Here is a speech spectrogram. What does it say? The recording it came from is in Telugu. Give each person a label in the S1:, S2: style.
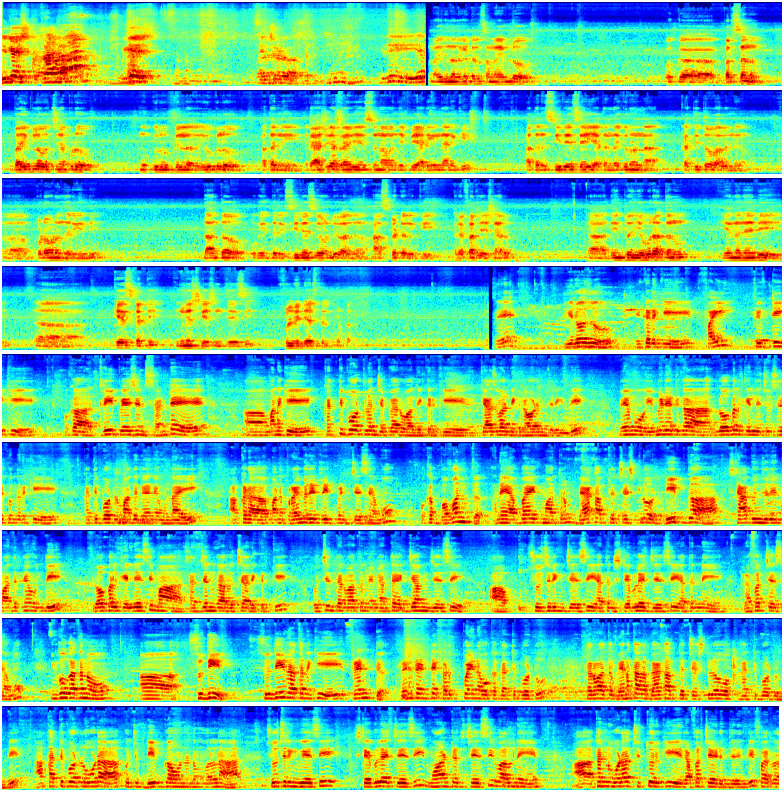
S1: యుగేష్ యుగేష్
S2: ఐదున్నర గంటల సమయంలో ఒక పర్సన్ బైక్లో వచ్చినప్పుడు ముగ్గురు పిల్ల యువకులు అతన్ని ర్యాష్గా డ్రైవ్ చేస్తున్నామని చెప్పి అడిగిన దానికి అతను సీరియస్ అయ్యి అతని దగ్గర ఉన్న కత్తితో వాళ్ళని పొడవడం జరిగింది. దాంతో ఒక ఇద్దరికి సీరియస్గా ఉండి వాళ్ళని హాస్పిటల్కి రెఫర్ చేసినారు. దీంట్లో ఎవరు అతను ఏందనేది కేసు కట్టి ఇన్వెస్టిగేషన్ చేసి ఫుల్ డీటెయిల్స్ తెలుపుకుంటారు
S1: ఈరోజు ఇక్కడికి ఫైవ్ ఫిఫ్టీకి ఒక త్రీ పేషెంట్స్ అంటే మనకి కత్తిపోట్లు అని చెప్పారు వాళ్ళు ఇక్కడికి క్యాజువాలిటీకి రావడం జరిగింది. మేము ఇమీడియట్గా లోపలికి వెళ్ళి చూసే కొందరికి కత్తిపోట్లు మాదిరిగానే ఉన్నాయి. అక్కడ మన ప్రైమరీ ట్రీట్మెంట్ చేసాము ఒక భవంత్ అనే అబ్బాయికి మాత్రం బ్యాక్ ఆఫ్ ద చెస్ట్లో డీప్గా స్టాబ్ ఇంజరీ మాదిరినే ఉంది. లోపలికి వెళ్ళేసి మా సర్జన్ గారు వచ్చారు ఇక్కడికి. వచ్చిన తర్వాత మేము అంతా ఎగ్జామిన్ చేసి ఆ సూచరింగ్ చేసి అతన్ని స్టెబిలైజ్ చేసి అతన్ని రెఫర్ చేశాము. ఇంకొక అతను సుధీర్. సుధీర్ అతనికి ఫ్రంట్ ఫ్రంట్ అంటే కడుపు పైన ఒక కత్తిపోటు తర్వాత వెనకాల బ్యాక్ ఆఫ్ ద చెస్ట్లో ఒక కత్తిపోటు ఉంది. ఆ కత్తిపోట్లు కూడా కొంచెం డీప్గా ఉండడం వలన సూచరింగ్ వేసి స్టెబిలైజ్ చేసి మానిటర్ చేసి వాళ్ళని అతన్ని కూడా చిత్తూరుకి రెఫర్ చేయడం జరిగింది. ఫర్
